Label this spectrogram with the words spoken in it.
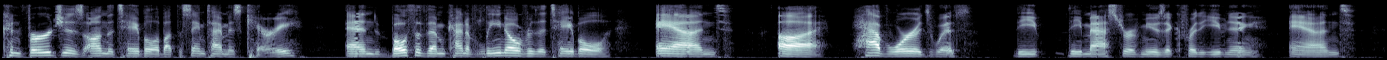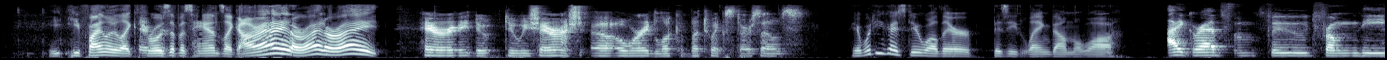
converges on the table about the same time as Carrie and both of them kind of lean over the table and uh, have words with the the master of music for the evening and he, he finally like throws up his hands like all right all right all right Harry, do do we share a, sh- uh, a worried look betwixt ourselves? yeah what do you guys do while they're busy laying down the law I grabbed some food from the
